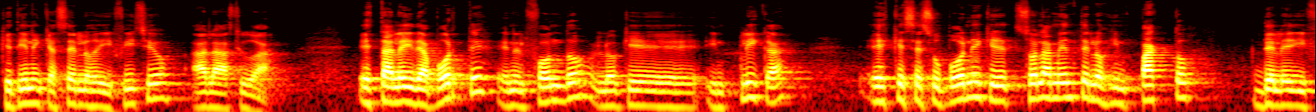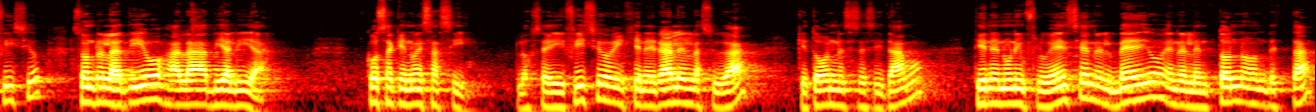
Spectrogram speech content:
que tienen que hacer los edificios a la ciudad. Esta ley de aporte, en el fondo, lo que implica es que se supone que solamente los impactos del edificio son relativos a la vialidad, cosa que no es así. Los edificios en general en la ciudad, que todos necesitamos, tienen una influencia en el medio, en el entorno donde está,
